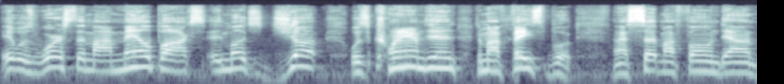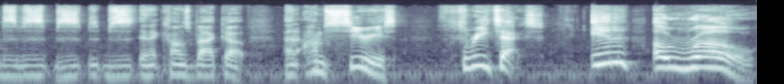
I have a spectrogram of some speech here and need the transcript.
it was worse than my mailbox and much junk was crammed in to my Facebook. And I set my phone down, bzz, bzz, bzz, and it comes back up. And I'm serious. Three texts in a row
